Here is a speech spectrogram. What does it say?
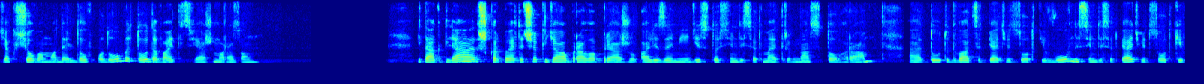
Якщо вам модель до вподоби, то давайте зв'яжемо разом. І так, для шкарпеточок я обрала пряжу Alize Midi 170 метрів на 100 грам. Е, тут 25% вовни, 75%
